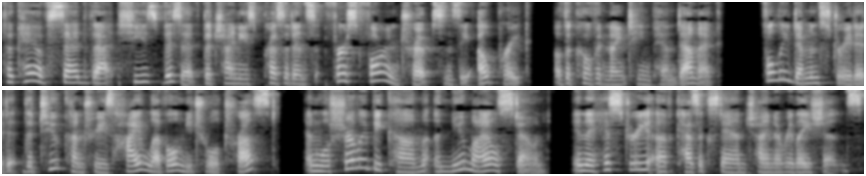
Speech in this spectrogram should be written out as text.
Tokayev said that Xi's visit, the Chinese president's first foreign trip since the outbreak of the COVID 19 pandemic, fully demonstrated the two countries' high level mutual trust and will surely become a new milestone in the history of Kazakhstan China relations.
